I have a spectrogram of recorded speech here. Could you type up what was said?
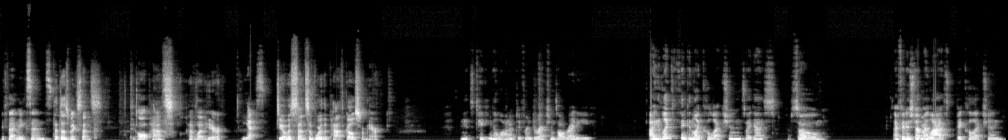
if that makes sense. That does make sense. All paths have led here. Yes. Do you have a sense of where the path goes from here? It's taking a lot of different directions already. I like to think in like collections, I guess. So I finished up my last big collection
